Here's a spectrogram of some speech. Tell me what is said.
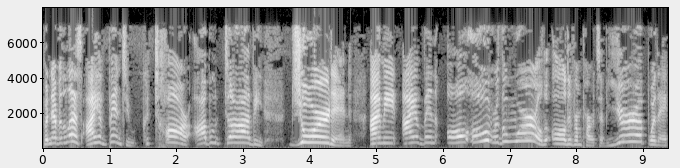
but nevertheless, I have been to Qatar, Abu Dhabi, Jordan. I mean, I have been all over the world, all different parts of Europe where they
